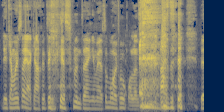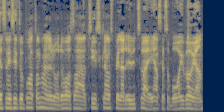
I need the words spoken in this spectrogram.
Det kan man ju säga kanske till er som inte hänger med så bra i fotbollen. att det som vi sitter och pratar om här nu då, det var så här att Tyskland spelade ut Sverige ganska så bra i början.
